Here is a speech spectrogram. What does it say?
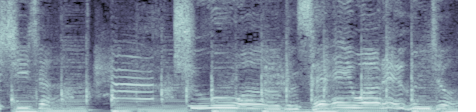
시작. 추억은 세월의 흔적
